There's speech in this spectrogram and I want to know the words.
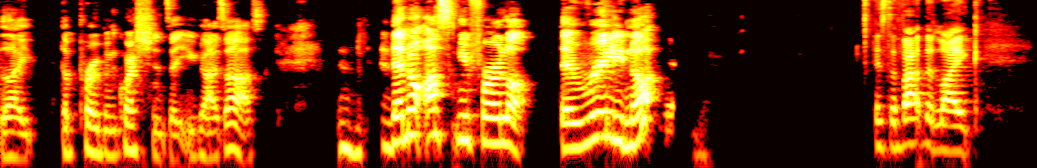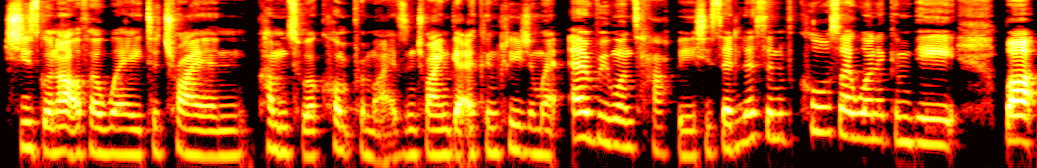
like the probing questions that you guys ask they're not asking you for a lot they're really not it's the fact that like she's gone out of her way to try and come to a compromise and try and get a conclusion where everyone's happy. She said, Listen, of course I want to compete, but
